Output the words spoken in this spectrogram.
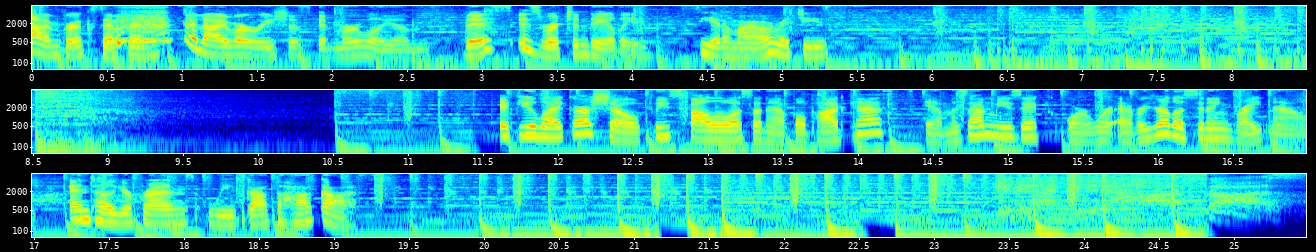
I'm Brooke Siffrinn. And I'm Aricia Skidmore Williams. This is Rich and Daily. See you tomorrow, Richies. If you like our show, please follow us on Apple Podcasts, Amazon Music, or wherever you're listening right now. And tell your friends we've got the hot goss. Give me that, give me that hot sauce.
